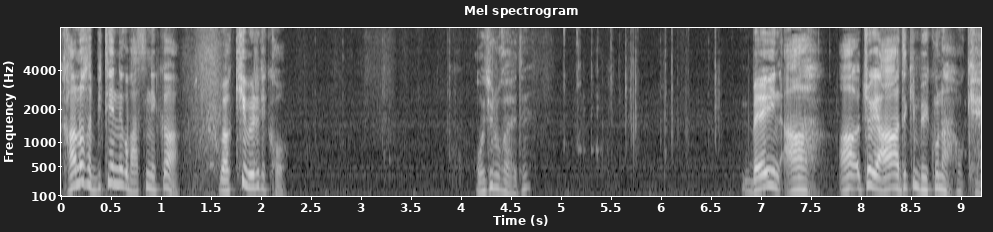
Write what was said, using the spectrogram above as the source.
간호사 밑에 있는 거 봤으니까 뭐야 키 왜 이렇게 커? 어디로 가야 돼? 메인 아아 저기 아 느낌표 있구나. 오케이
